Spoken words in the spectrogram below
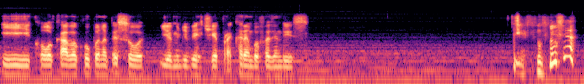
e colocava a culpa na pessoa e eu me divertia pra caramba fazendo isso.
